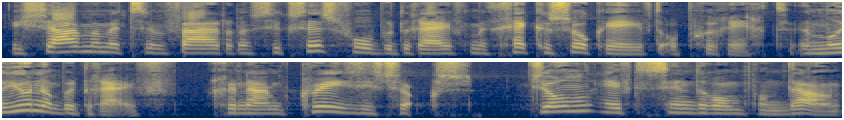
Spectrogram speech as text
die samen met zijn vader een succesvol bedrijf met gekke sokken heeft opgericht. Een miljoenenbedrijf, genaamd Crazy Socks. John heeft het syndroom van Down.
